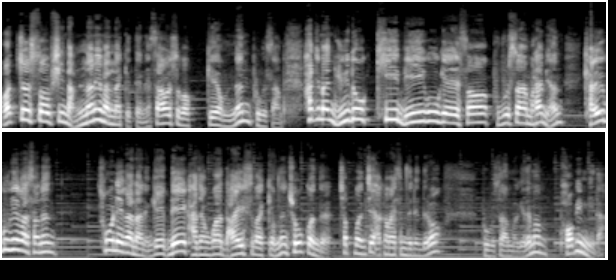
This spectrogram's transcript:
어쩔 수 없이 남남이 만났기 때문에 싸울 수밖에 없는 부부싸움. 하지만 유독히 미국에서 부부싸움을 하면 결국에 가서는 손해가 나는 게 내 가정과 나일 수밖에 없는 조건들. 첫 번째 아까 말씀드린 대로 부부싸움 하게 되면 법입니다.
